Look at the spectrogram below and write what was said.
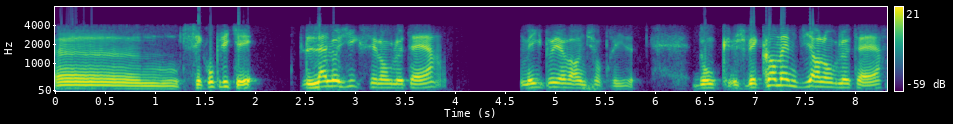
Euh, c'est compliqué. La logique, c'est l'Angleterre, mais il peut y avoir une surprise. Donc, je vais quand même dire l'Angleterre,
